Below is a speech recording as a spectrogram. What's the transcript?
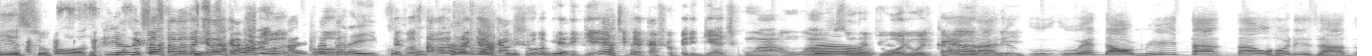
isso. Pô, criança. Você gostava daquela cachorra? Aí, mas peraí. Você com- gostava com- daquela cachorra periguete, que é a cachorra periguete com a, um, a sombra de olho, o olho caído Caralho, ali? o, o Edalmir tá, tá horrorizado.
